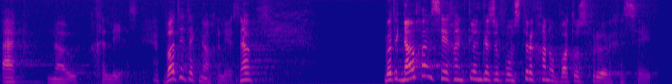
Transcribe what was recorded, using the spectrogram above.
ek nou gelees? Wat het ek nou gelees?" Nou Wat ek nou gaan sê gaan klink asof ons teruggaan op wat ons vroeër gesê het,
